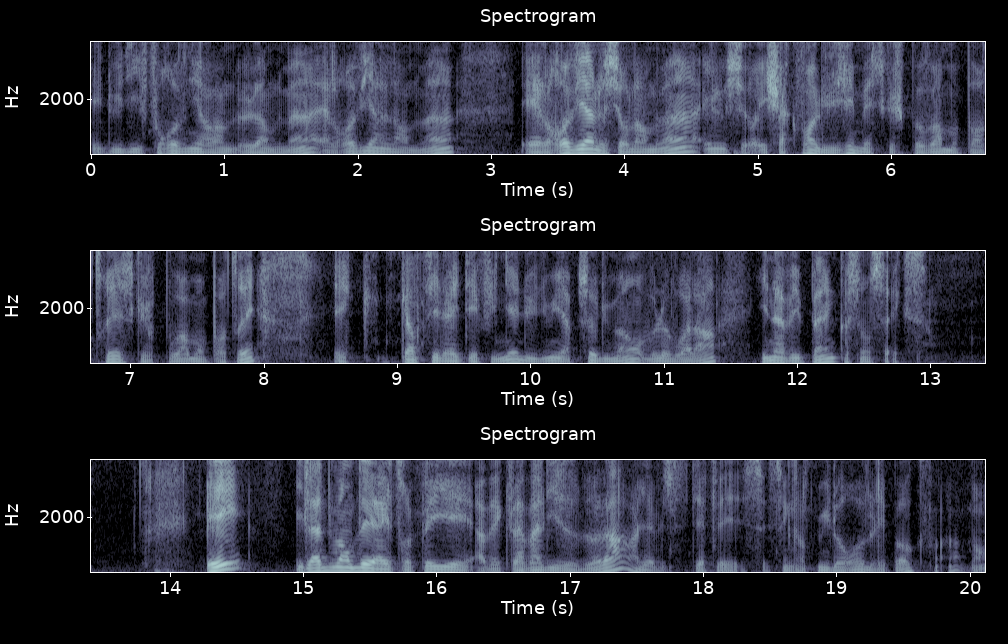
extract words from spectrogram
et lui dit il faut revenir le lendemain. Elle revient le lendemain et elle revient le surlendemain. Et, chaque fois, elle lui dit mais est-ce que je peux voir mon portrait? Est-ce que je peux voir mon portrait? Et quand il a été fini, elle lui dit absolument, le voilà. Il n'avait peint que son sexe. Et il a demandé à être payé avec la valise de dollars. C'était fait 50 000 euros de l'époque. hein.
